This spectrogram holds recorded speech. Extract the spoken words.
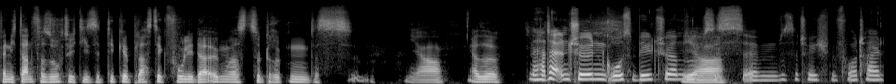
wenn ich dann versuche, durch diese dicke Plastikfolie da irgendwas zu drücken, das, ja, also man hat halt einen schönen großen Bildschirm, ja. das, ist, ähm, das ist natürlich ein Vorteil.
